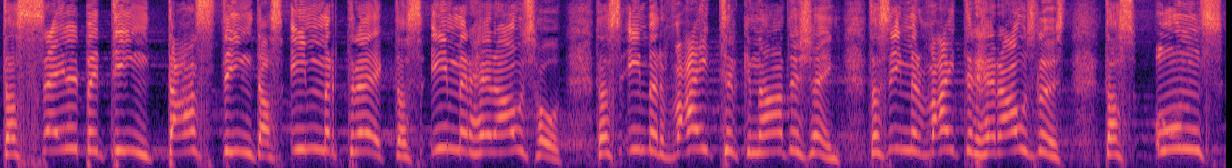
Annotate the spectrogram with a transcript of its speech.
Dasselbe Ding, das Ding, das immer trägt, das immer herausholt, das immer weiter Gnade schenkt, das immer weiter herauslöst, das uns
